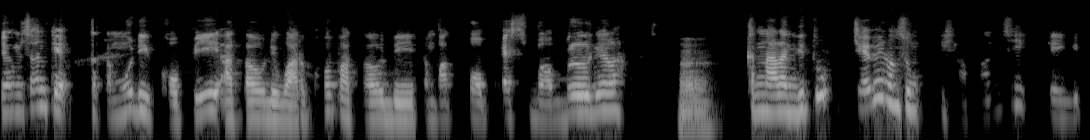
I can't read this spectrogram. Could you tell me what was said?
Yang misalkan kayak ketemu di kopi atau di warkop atau di tempat pop es bubble gitu lah Heeh. kenalan gitu cewek langsung ih apaan sih kayak gitu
